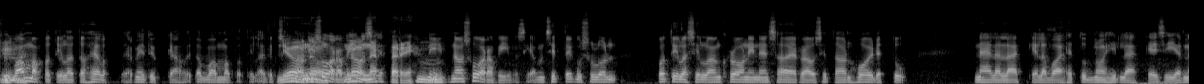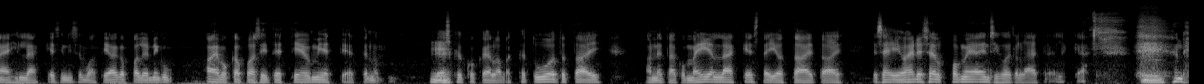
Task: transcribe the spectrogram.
Kyllä. Vammapotilaat on helppoja. Minä tykkään hoitaa vammapotilaita, koska Joo, ne on ne niin on, ne on suoraviivaisia. Mm. Niin, ne on suoraviivaisia, mutta sitten kun sulla on potilas, jolla on krooninen sairaus, jota on hoidettu näillä lääkkeillä, vaihdettu noihin lääkkeisiin ja näihin lääkkeisiin, niin se vaatii aika paljon niin kuin aivokapasiteettia jo miettiä, että no, pitäisikö kokeilla vaikka tuota tai annetaanko meidän lääkkeestä jotain tai ja se ei ole edes helppoa meidän ensihoitolääkärillekään. Mm.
